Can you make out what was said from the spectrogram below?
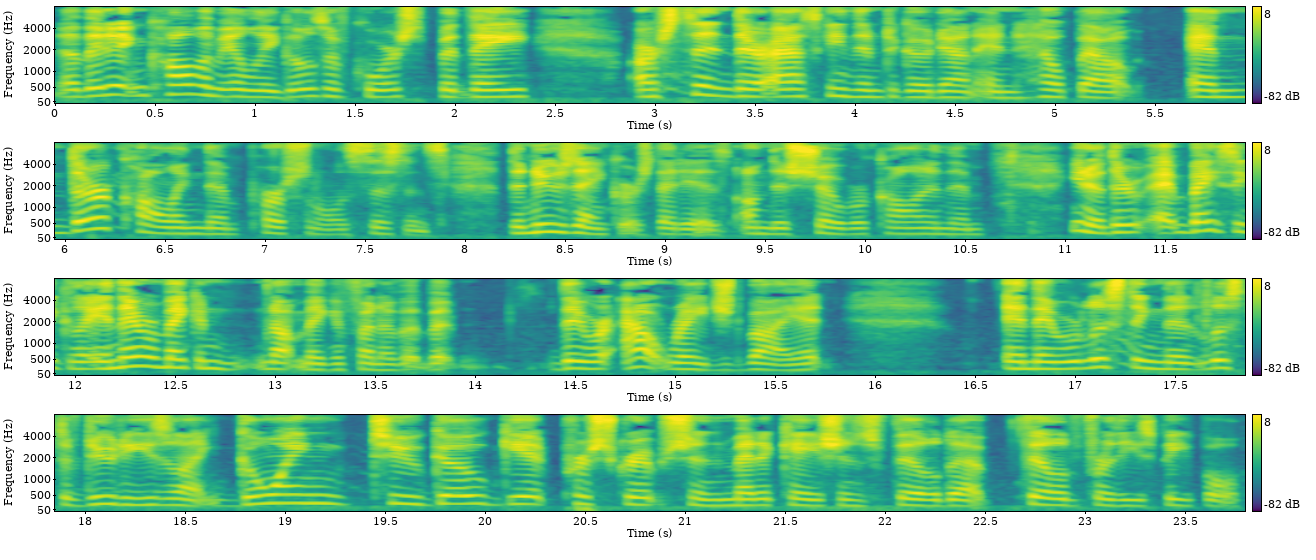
Now they didn't call them illegals, of course, but they are sent. They're asking them to go down and help out, and they're calling them personal assistants. The news anchors, that is, on this show, we're calling them. You know, they're eh, basically, and they were making not making fun of it, but they were outraged by it and they were listing the list of duties like going to go get prescription medications filled up, filled for these people,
